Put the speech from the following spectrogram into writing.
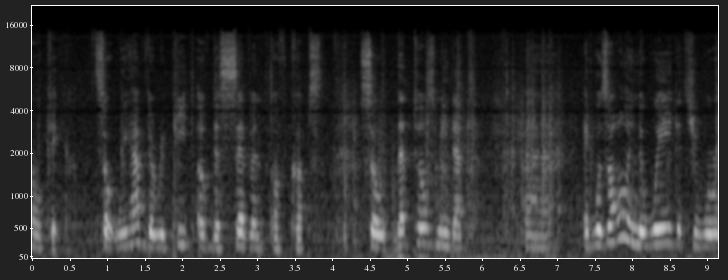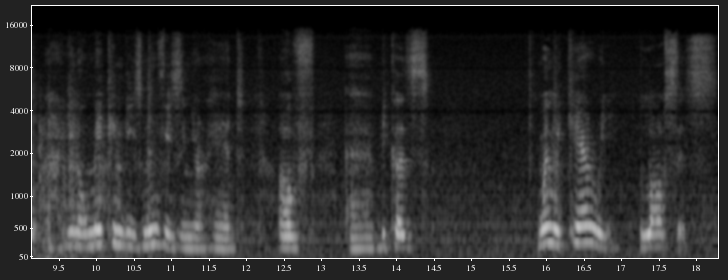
Okay, so we have the repeat of the Seven of Cups. So that tells me that uh, it was all in the way that you were, uh, you know, making these movies in your head of, uh, because when we carry losses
